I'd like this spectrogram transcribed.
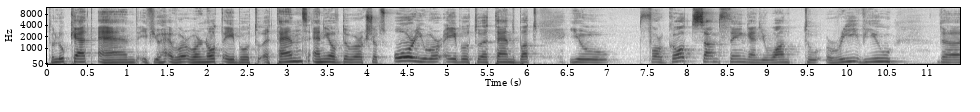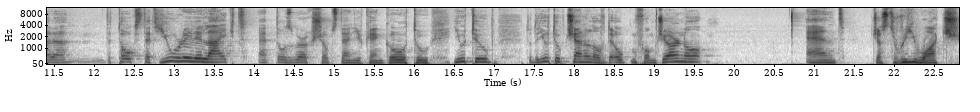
to look at and if you have, were not able to attend any of the workshops or you were able to attend but you forgot something and you want to review the, the talks that you really liked at those workshops, then you can go to YouTube, to the YouTube channel of the OpenFOAM Journal and just rewatch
